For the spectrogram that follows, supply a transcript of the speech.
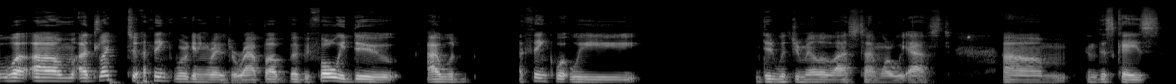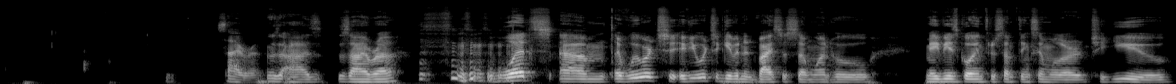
Well, um, I'd like to. I think we're getting ready to wrap up, but before we do, I would. I think what we did with Jamila last time, where we asked, um, in this case, Syra. uh, Zyra, what, um, if we were to, if you were to give an advice to someone who maybe is going through something similar to you,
